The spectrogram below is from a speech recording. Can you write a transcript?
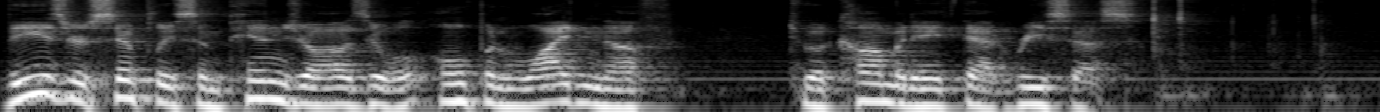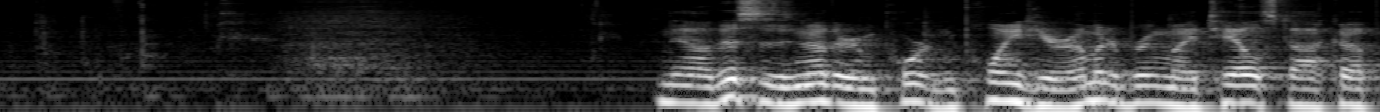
These are simply some pin jaws that will open wide enough to accommodate that recess. Now this is another important point here. I'm going to bring my tailstock up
